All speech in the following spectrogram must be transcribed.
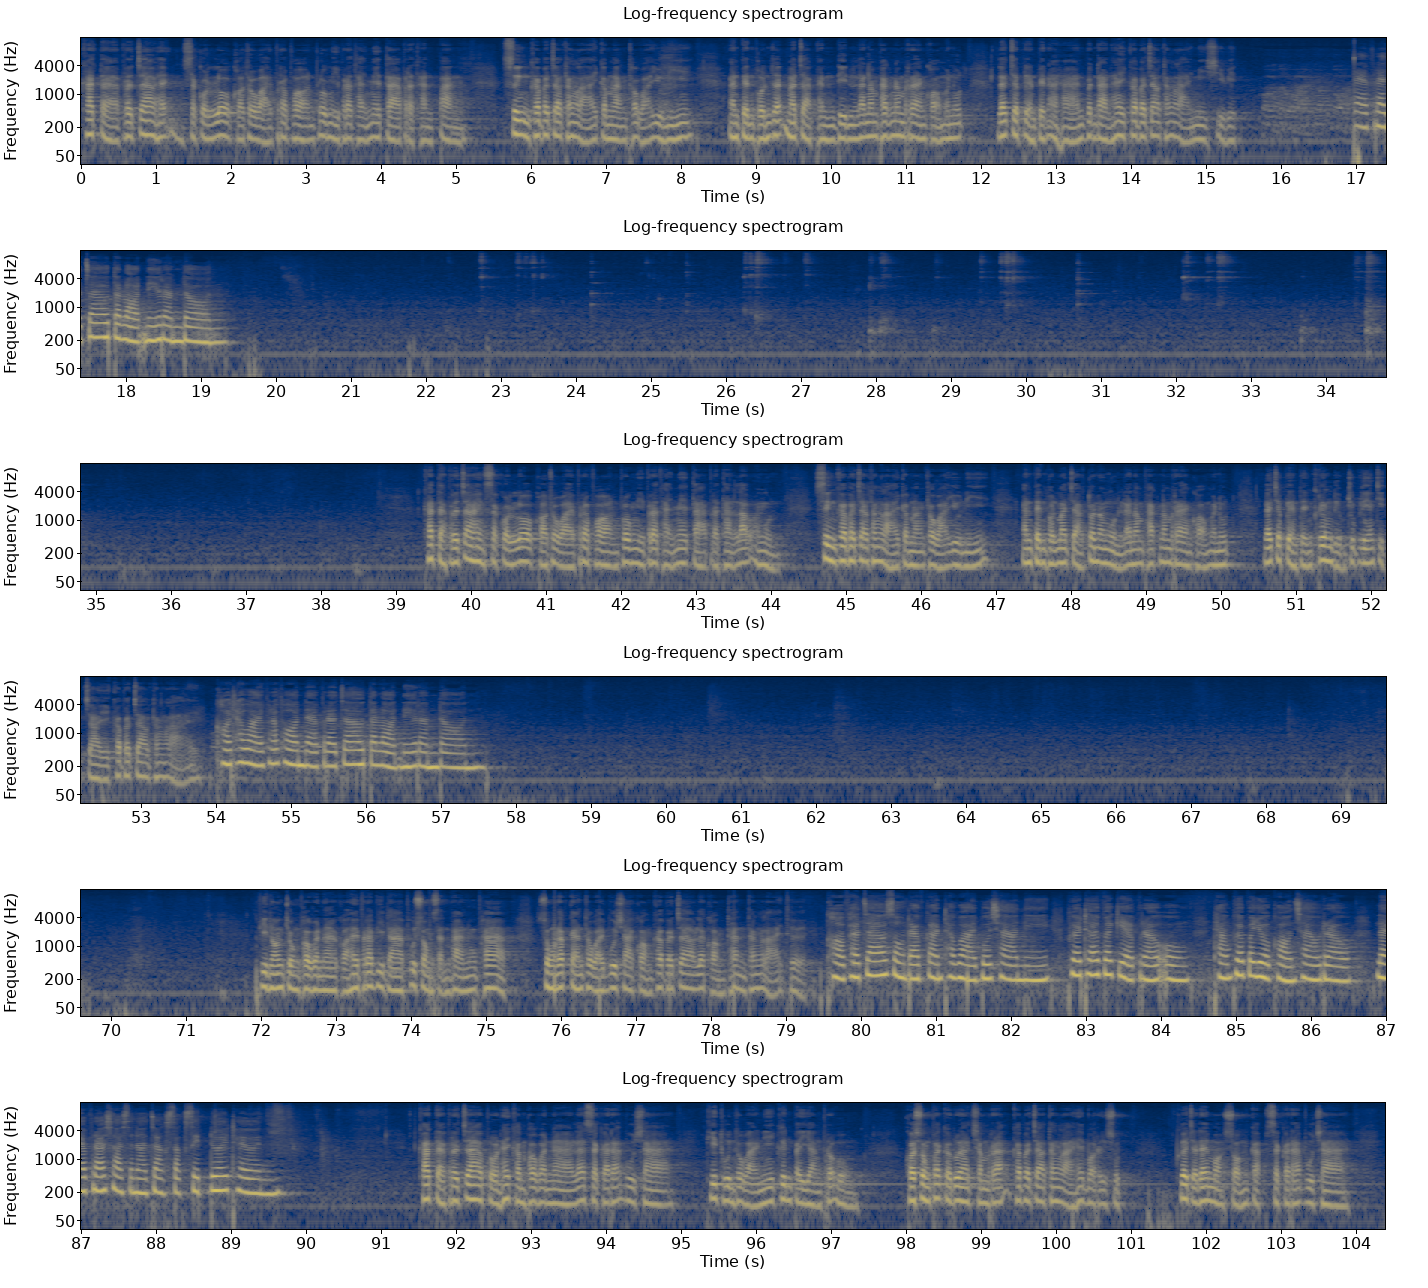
ข้าแต่พระเจ้าแห่งสกลโลกขอถวายพระพรพระมีพระทัยเมตตาประทานปัง ซึ่งข้าพเจ้าทั้งหลายกำลังถวายอยู่นี้ อันเป็นผลมาจากแผ่นดินและน้ำพักน้ำแรงของมนุษย์ และจะเปลี่ยนเป็นอาหารบรรดาลให้ข้าพเจ้าทั้งหลายมีชีวิตแต่พระเจ้าตลอดนิรันดร ข้าแต่พระเจ้าแห่งสกลโลกขอถวายพระพรพระองค์มีพระทัยเมตตาประทานเล่าอางุ่น ซึ่งข้าพเจ้าทั้งหลายกำลังถวายอยู่นี้ อันเป็นผลมาจากต้นองุ่นและน้ำพักน้ำแรงของมนุษย์ และจะเปลี่ยนเป็นเครื่องดื่มชุบเลี้ยงจิตใจข้าพเจ้าทั้งหลาย ขอถวายพระพรแด่พระเจ้าตลอดนิรันดร พี่น้องจงภาวนาขอให้พระบิดาผู้ทรงสรรพานุภาพ ทรงรับการถวายบูชาของข้าพเจ้าและของท่านทั้งหลายเถิด ขอพระเจ้าทรงรับการถวายบูชานี้ เพื่อเทิดพระเกียรติพระองค์ ทั้งเพื่อประโยชน์ของชาวเรา และพระศาสนาจักรศักดิ์สิทธิ์ด้วยเทินข้าแต่พระเจ้าโปรดให้คำภาวนาและสักการะบูชาที่ทูลถวายนี้ขึ้นไปยังพระองค์ ขอทรงพระกรุณาชำระข้าพเจ้าทั้งหลายให้บริสุทธิ์ เพื่อจะได้เหมาะสมกับสักการะบูชา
